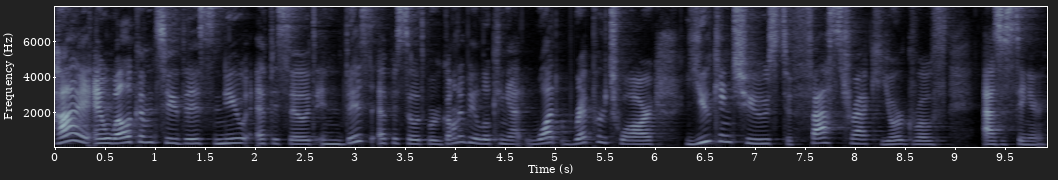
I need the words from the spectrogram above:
Hi, and welcome to this new episode. In this episode, we're going to be looking at what repertoire you can choose to fast track your growth as a singer.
